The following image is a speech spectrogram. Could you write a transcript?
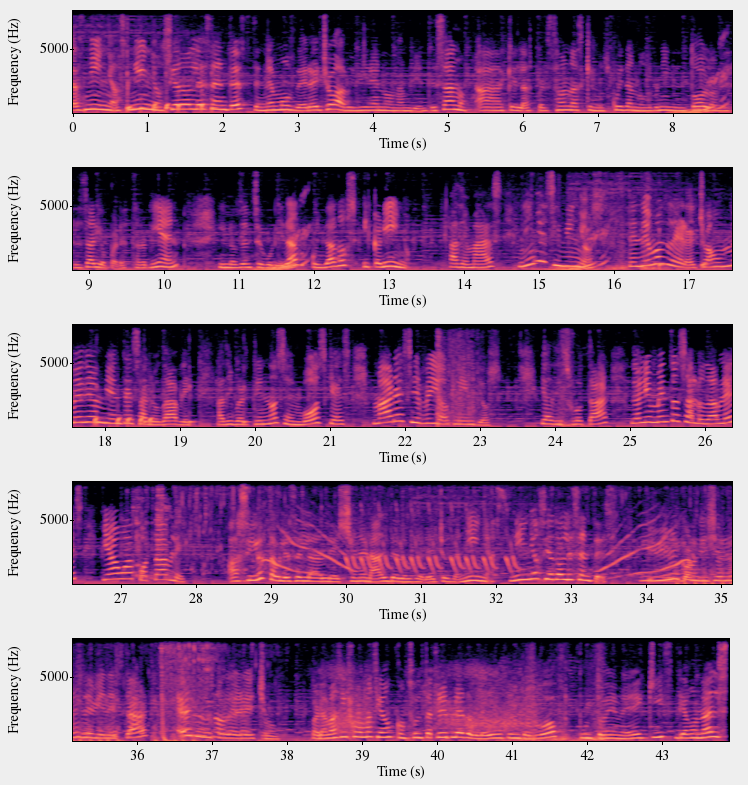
Las niñas, niños y adolescentes tenemos derecho a vivir en un ambiente sano, a que las personas que nos cuidan nos brinden todo lo necesario para estar bien y nos den seguridad, cuidados y cariño. Además, niñas y niños, tenemos derecho a un medio ambiente saludable, a divertirnos en bosques, mares y ríos limpios y a disfrutar de alimentos saludables y agua potable. Así lo establece la Ley General de los Derechos de Niñas, Niños y Adolescentes. Vivir en condiciones de bienestar es nuestro derecho. Para más información consulta www.gov.mx diagonal.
